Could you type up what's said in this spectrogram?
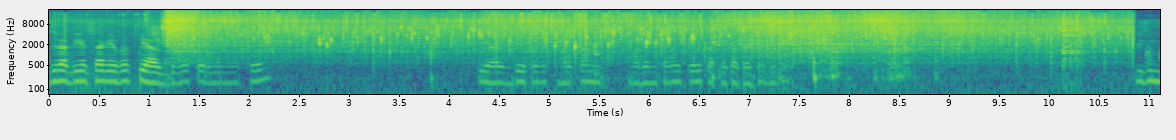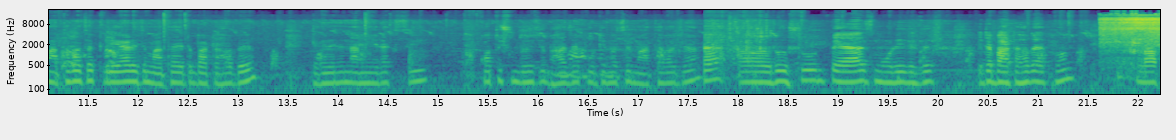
জিরা দিয়েছে আগে, এবার পেঁয়াজ দেবো পরিমাণ মতো। পেঁয়াজ দিয়ে এটাকে হালকা বাদাম কালার করে তারপরে তরকারিটা দেবো। এই যে মাথা ভাজা ক্লিয়ার এই যে মাথা এটা বাটা হবে। এখানে নামিয়ে রাখছি। কত সুন্দর হয়েছে, ভাজা, পুঁটি মাছের মাথা ভাজা। রসুন, পেঁয়াজ, মরিচ যে এটা বাটা হবে এখন। মাছ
